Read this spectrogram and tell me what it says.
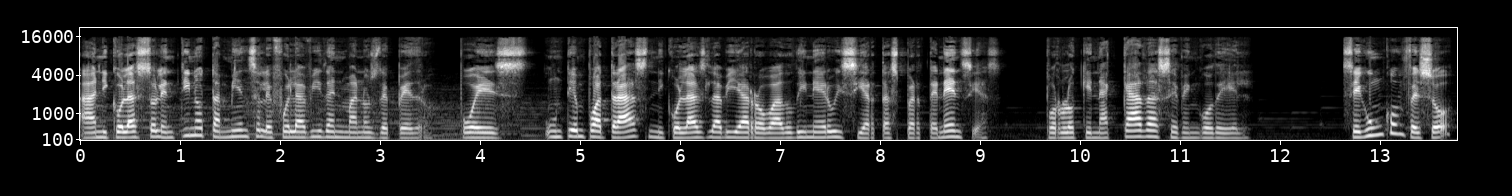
A Nicolás Tolentino también se le fue la vida en manos de Pedro, pues un tiempo atrás Nicolás le había robado dinero y ciertas pertenencias, por lo que Nakada se vengó de él. Según confesó,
